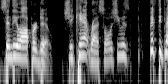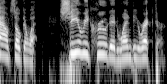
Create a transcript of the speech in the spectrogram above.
Cyndi Lauper do? She can't wrestle. She was 50 pounds soaking wet. She recruited Wendi Richter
